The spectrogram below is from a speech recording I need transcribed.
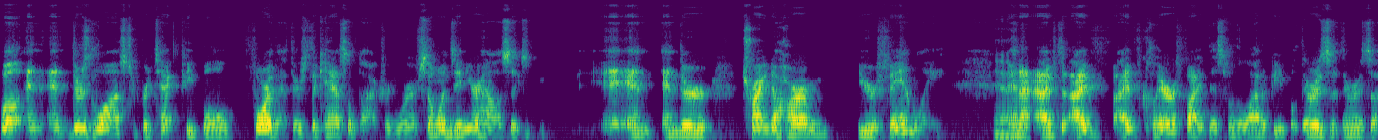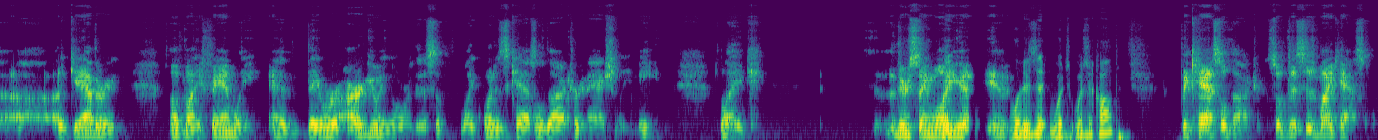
Well, and and there's laws to protect people for that. There's the castle doctrine, where if someone's in your house and and they're trying to harm your family, Yeah. And I, I've I've I've clarified this with a lot of people. There was there was a, a gathering of my family, and they were arguing over this of like, what does castle doctrine actually mean? Like, they're saying, well, Wait, you, you, what is it? What, what's it called? the castle doctrine. So this is my castle,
